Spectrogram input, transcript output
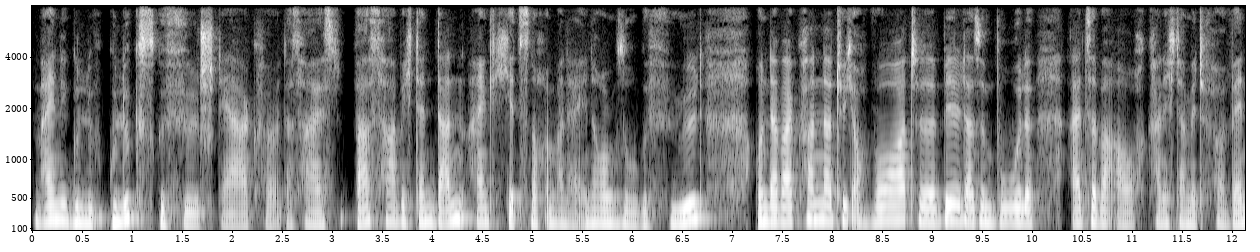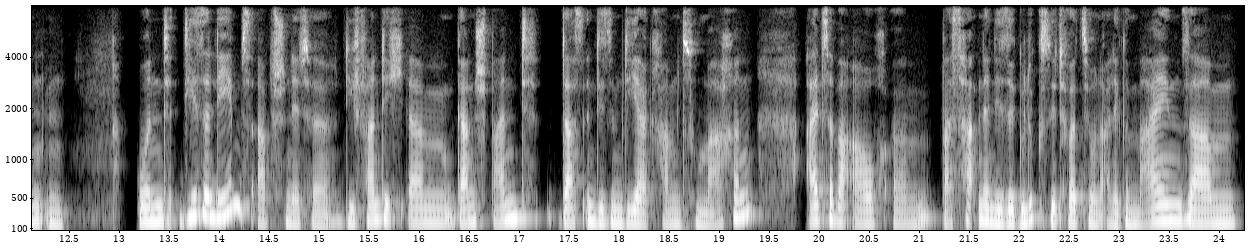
meine Glücksgefühlstärke. Das heißt, was habe ich denn dann eigentlich jetzt noch in meiner Erinnerung so gefühlt? Und dabei können natürlich auch Worte, Bilder, Symbole, als aber auch kann ich damit verwenden. Und diese Lebensabschnitte, die fand ich ähm, ganz spannend, das in diesem Diagramm zu machen, als aber auch, ähm, was hatten denn diese Glückssituationen alle gemeinsam?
